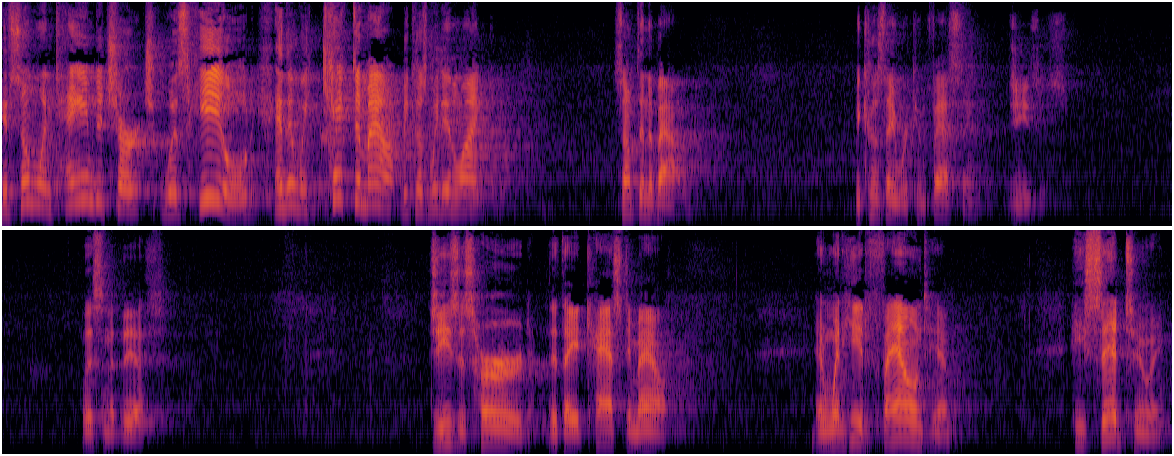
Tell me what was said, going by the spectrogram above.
If someone came to church, was healed, and then we kicked him out because we didn't like something about him. Because they were confessing Jesus. Listen to this. Jesus heard that they had cast him out. And when he had found him, he said to him,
